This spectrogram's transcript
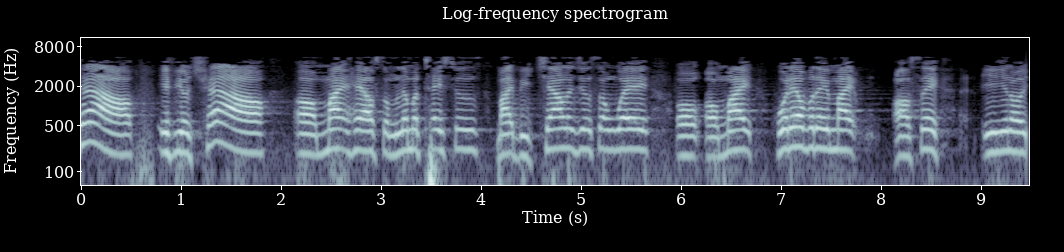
child if your child uh, might have some limitations, might be challenged in some way, or, or might, whatever they might uh, say. You know,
